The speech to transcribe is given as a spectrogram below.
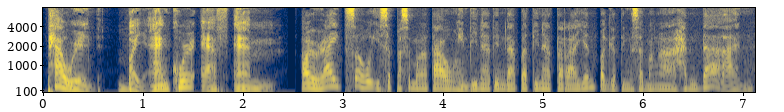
powered by Anchor FM. Alright, so isa pa sa mga taong hindi natin dapat tinatarayan pagdating sa mga handaan.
